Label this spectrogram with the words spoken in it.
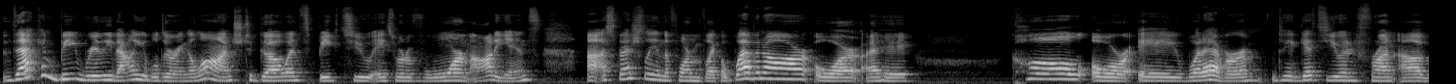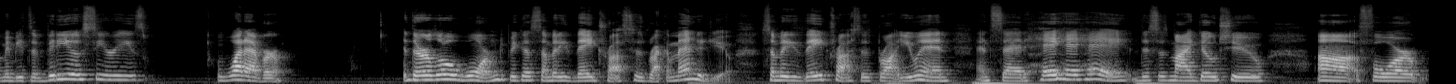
that can be really valuable during a launch to go and speak to a sort of warm audience uh, especially in the form of like a webinar or a call or a whatever that gets you in front of maybe it's a video series, whatever. They're a little warmed because somebody they trust has recommended you. Somebody they trust has brought you in and said, hey, hey, hey, this is my go to uh, for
